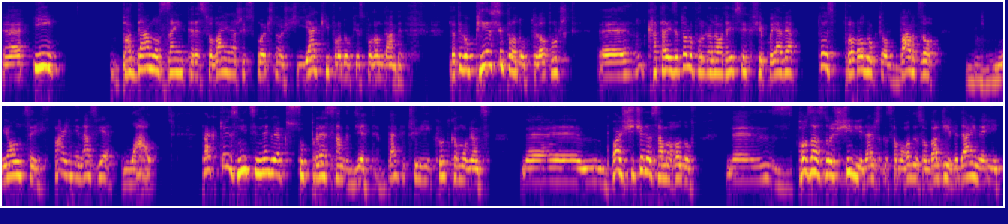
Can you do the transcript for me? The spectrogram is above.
e, i badano zainteresowanie naszej społeczności, jaki produkt jest pożądany. Dlatego pierwszy produkt, który oprócz e, katalizatorów organometrycznych się pojawia, to jest produkt o bardzo brzmiącej, fajnie nazwie wow. Tak, to jest nic innego jak supresant diety, tak? Czyli krótko mówiąc, e, właściciele samochodów pozazdrościli, tak, że te samochody są bardziej wydajne i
